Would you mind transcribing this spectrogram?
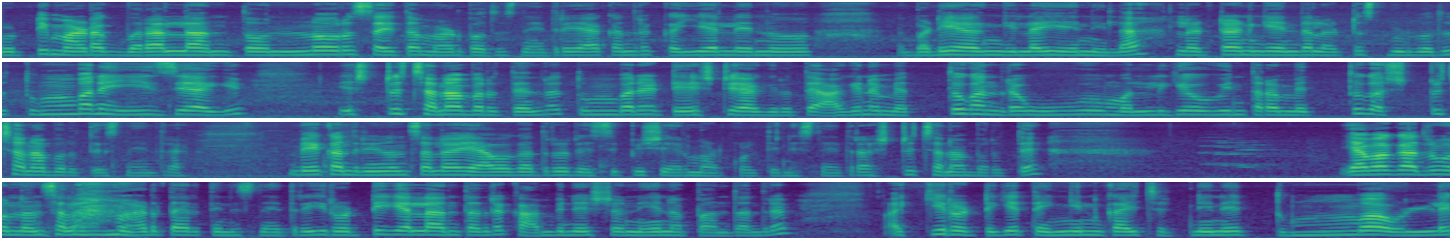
ರೊಟ್ಟಿ ಮಾಡೋಕ್ಕೆ ಬರಲ್ಲ ಅಂತ ಅನ್ನೋರು ಸಹಿತ ಮಾಡ್ಬೋದು ಸ್ನೇಹಿತರೆ. ಯಾಕಂದರೆ ಕೈಯಲ್ಲೇನು ಬಡಿಯೋಂಗಿಲ್ಲ, ಏನಿಲ್ಲ. ಲಟ್ಟಣಿಗೆಯಿಂದ ಲಟ್ಟಿಸ್ಬಿಡ್ಬೋದು. ತುಂಬಾ ಈಸಿಯಾಗಿ ಎಷ್ಟು ಚೆನ್ನಾಗಿ ಬರುತ್ತೆ ಅಂದರೆ ತುಂಬಾ ಟೇಸ್ಟಿಯಾಗಿರುತ್ತೆ ಹಾಗೆಯೇ ಮೆತ್ತಗಂದರೆ ಹೂವು, ಮಲ್ಲಿಗೆ ಹೂವಿನ ಥರ ಮೆತ್ತಗೆ ಅಷ್ಟು ಚೆನ್ನಾಗಿ ಬರುತ್ತೆ ಸ್ನೇಹಿತರೆ. ಬೇಕಂದ್ರೆ ಇನ್ನೊಂದು ಸಲ ಯಾವಾಗಾದರೂ ರೆಸಿಪಿ ಶೇರ್ ಮಾಡ್ಕೊಳ್ತೀನಿ ಸ್ನೇಹಿತರೆ. ಅಷ್ಟು ಚೆನ್ನಾಗಿ ಬರುತ್ತೆ. ಯಾವಾಗಾದರೂ ಒಂದೊಂದು ಸಲ ಮಾಡ್ತಾಯಿರ್ತೀನಿ ಸ್ನೇಹಿತರೆ. ಈ ರೊಟ್ಟಿಗೆಲ್ಲ ಅಂತಂದರೆ ಕಾಂಬಿನೇಷನ್ ಏನಪ್ಪ ಅಂತಂದರೆ ಅಕ್ಕಿ ರೊಟ್ಟಿಗೆ, ತೆಂಗಿನಕಾಯಿ ಚಟ್ನಿನೇ ತುಂಬ ಒಳ್ಳೆ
